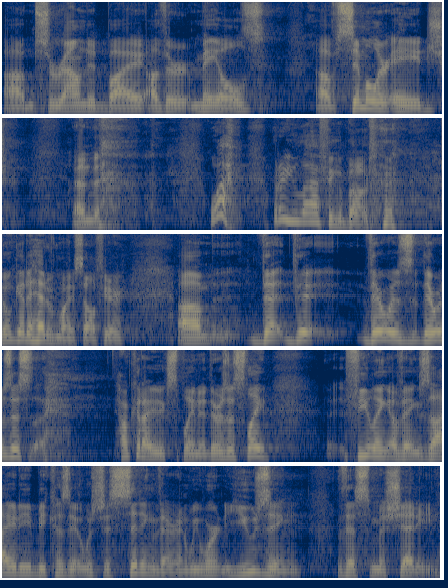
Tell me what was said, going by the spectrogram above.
um, surrounded by other males of similar age. And What? What are you laughing about? Don't get ahead of myself here. Um, the, the, there, was, there was this, how could I explain it? There was a slight feeling of anxiety because it was just sitting there and we weren't using this machete.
